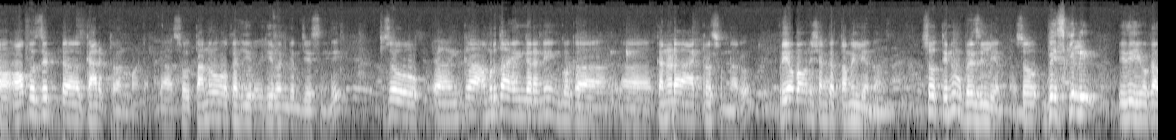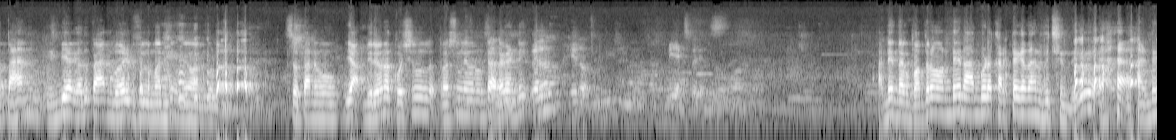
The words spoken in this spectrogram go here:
ఆపోజిట్ క్యారెక్టర్ అనమాట సో తను ఒక హీరో హీరోయిన్ కింద చేసింది. సో ఇంకా అమృత అయ్యంగర్ అని ఇంకొక కన్నడ యాక్ట్రెస్ ఉన్నారు. ప్రియభవాని శంకర్ తమిళియన్. సో తిను బ్రెజిలియన్. సో బేసికలీ ఇది ఒక పాన్ ఇండియా కాదు పాన్ వరల్డ్ ఫిల్మ్ అని మేము అనుకుంటాం సో తను యా మీరు ఏమైనా క్వశ్చన్ ప్రశ్నలు ఏమైనా ఉంటే అడగండి. అంటే నాకు భద్రం అంటే నాకు కూడా కరెక్టే కదా అనిపించింది. అంటే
